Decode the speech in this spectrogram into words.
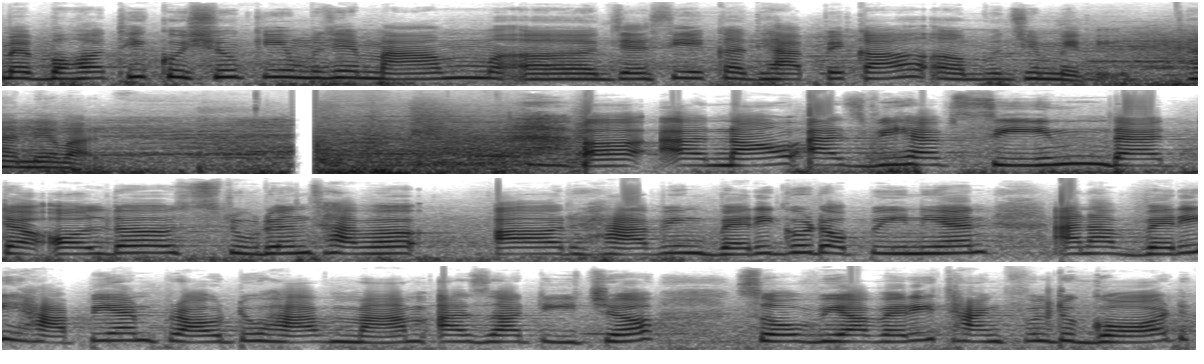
मैं बहुत ही खुश हूँ कि मुझे मैम जैसी एक अध्यापिका मुझे मिली। धन्यवाद। Uh, now, as we have seen that uh, all the students have a, are having very good opinion and are very happy and proud to have ma'am as our teacher. So we are very thankful to God.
